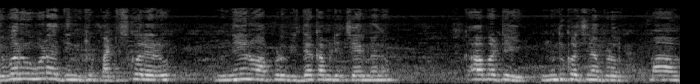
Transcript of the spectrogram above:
ఎవరు కూడా దీనికి పట్టించుకోలేరు. నేను అప్పుడు విద్యా కమిటీ చైర్మన్. కాబట్టి ముందుకు వచ్చినప్పుడు మా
